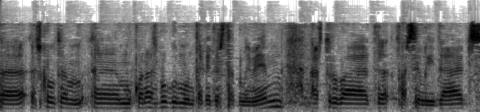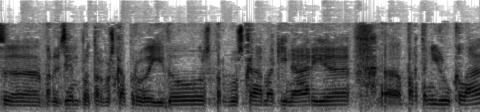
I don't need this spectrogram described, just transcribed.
Eh, escolta'm, eh, quan has volgut muntar aquest establiment, has trobat facilitats, eh, per exemple, per buscar proveïdors, per buscar maquinària, eh, per tenir-ho clar?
